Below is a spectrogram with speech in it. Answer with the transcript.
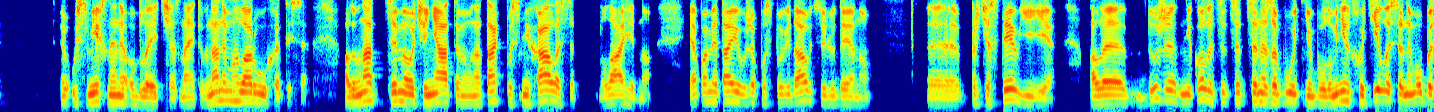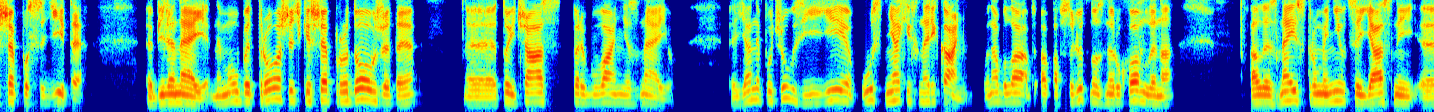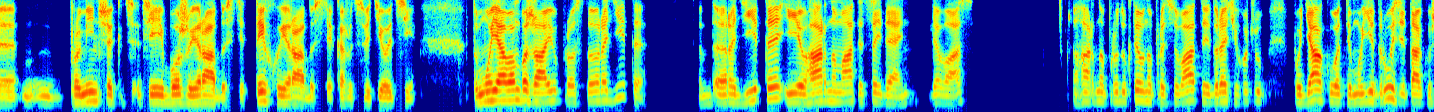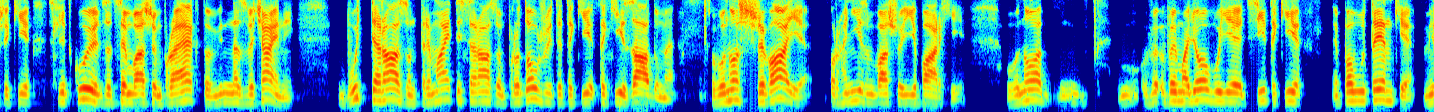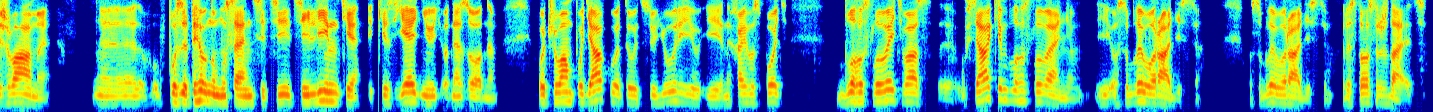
е, усміхнене обличчя. Знаєте, вона не могла рухатися, але вона цими оченятами вона так посміхалася лагідно. Я пам'ятаю, вже посповідав цю людину, е, причастив її, але дуже ніколи це, це, це не забутньо було. Мені хотілося, немов би ще посидіти е, біля неї, немов би трошечки ще продовжити той час перебування з нею. Е, Я не почув з її уст ніяких нарікань. Вона була аб- аб- абсолютно знерухомлена, але з неї струменів цей ясний е, промінчик цієї Божої радості, тихої радості, як кажуть святі отці. Тому я вам бажаю просто радіти, радіти і гарно мати цей день для вас. Гарно, продуктивно працювати. І, до речі, хочу подякувати мої друзі, також які слідкують за цим вашим проектом. Він надзвичайний. Будьте разом, тримайтеся разом, продовжуйте такі, такі задуми. Воно зшиває організм вашої єпархії, воно вимальовує ці такі павутинки між вами в позитивному сенсі, ці, ці лінки, які з'єднують одне з одним. Хочу вам подякувати отцю Юрію, і нехай Господь благословить вас е, всяким благословенням і особливо радістю. Особливо радістю. Христос рождається.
